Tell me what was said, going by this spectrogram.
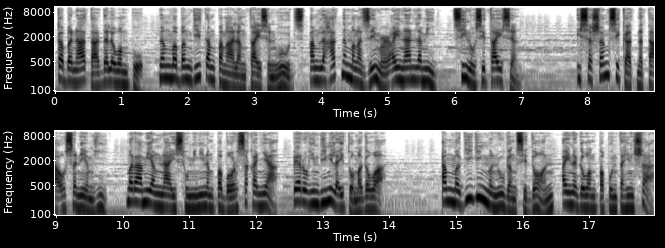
Kabanata 20, Nang mabanggit ang pangalang Tyson Woods, ang lahat ng mga Zimmer ay nanlamig, sino si Tyson? Isa siyang sikat na tao sa Niamhi. marami ang nais humingi ng pabor sa kanya, pero hindi nila ito magawa. Ang magiging manugang si Don ay nagawang papuntahin siya.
